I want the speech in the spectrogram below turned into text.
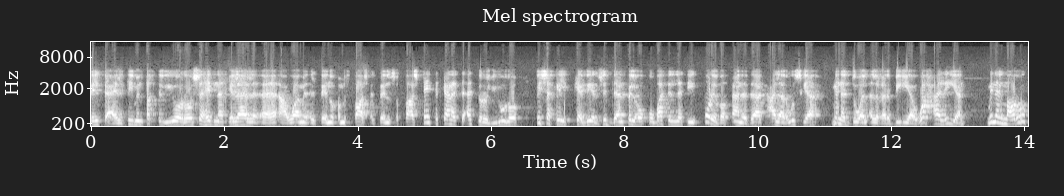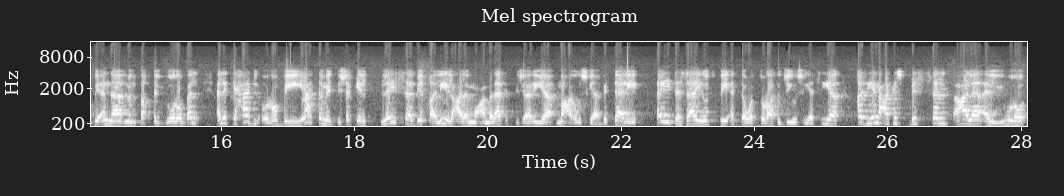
بالفعل في منطقة اليورو شهدنا خلال أعوام 2015 2016 كيف كان تأثر اليورو بشكل كبير جدا في العقوبات التي فرضت آنذاك على روسيا من الدول الغربية وحاليا؟ من المعروف بأن منطقة اليورو بل الاتحاد الأوروبي يعتمد بشكل ليس بقليل على المعاملات التجارية مع روسيا، بالتالي أي تزايد في التوترات الجيوسياسية قد ينعكس بالسلب على اليورو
